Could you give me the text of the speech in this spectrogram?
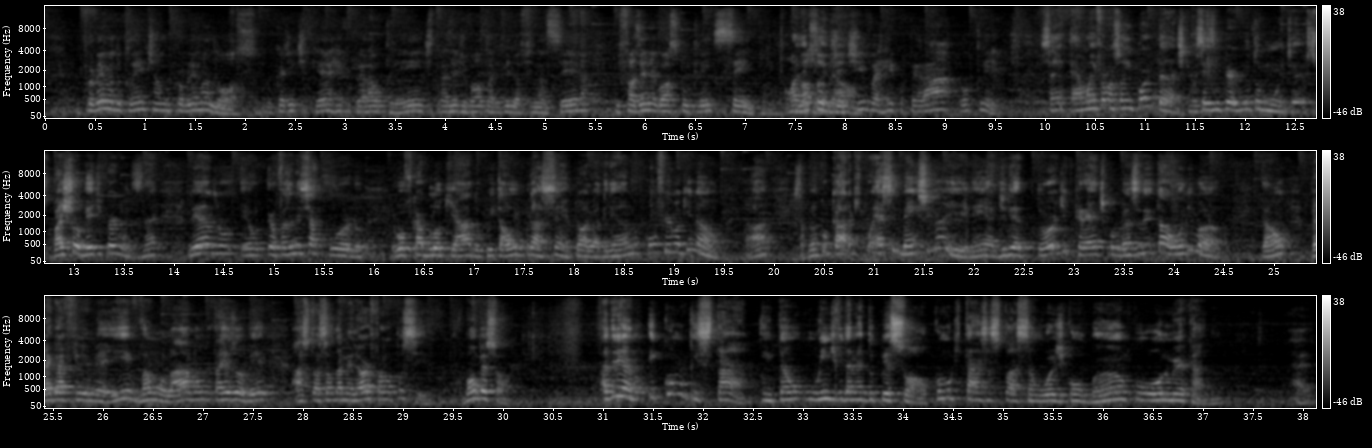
O problema do cliente é um problema nosso. O que a gente quer é recuperar o cliente, trazer de volta a vida financeira e fazer negócio com o cliente sempre. Olha Nosso objetivo é recuperar o cliente. Isso é uma informação importante, que vocês me perguntam muito. Vai chover de perguntas, né? Leandro, eu, eu fazendo esse acordo, eu vou ficar bloqueado com o Itaú para sempre? Olha, o Adriano confirma que não, tá? Você está falando com o cara que conhece bem isso daí, né? É diretor de crédito e cobrança do Itaú de banco. Então, pega firme aí, vamos lá, vamos tentar resolver a situação da melhor forma possível. Tá bom, pessoal? Adriano, e como que está, então, o endividamento do pessoal? Como que está essa situação hoje com o banco ou no mercado? É,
